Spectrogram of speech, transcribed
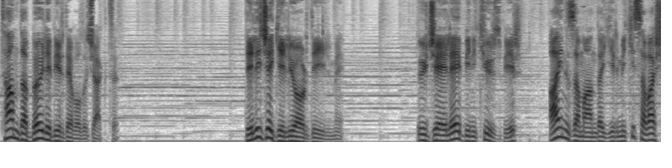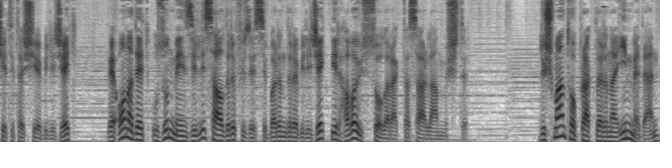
tam da böyle bir dev olacaktı. Delice geliyor değil mi? UCL-1201, aynı zamanda 22 savaş jeti taşıyabilecek ve 10 adet uzun menzilli saldırı füzesi barındırabilecek bir hava üssü olarak tasarlanmıştı. Düşman topraklarına inmeden,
